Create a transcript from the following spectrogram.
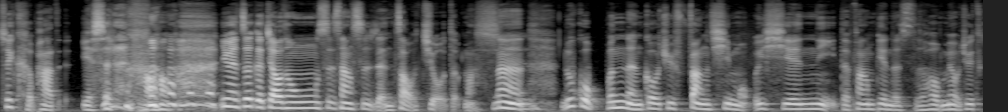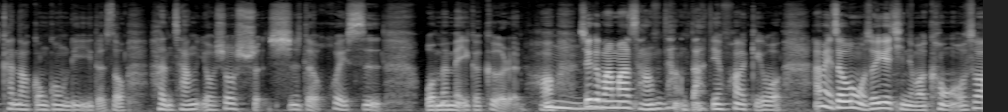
最可怕的也是人哈，因为这个交通事实上是人造就的嘛。那如果不能够去放弃某一些你的方便的时候，没有去看到公共利益的时候，很常有时候损失的会是我们每一个个人哈。这个妈妈常常打电话给我，她每次问我说：“月琴你有没有空？”我说：“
